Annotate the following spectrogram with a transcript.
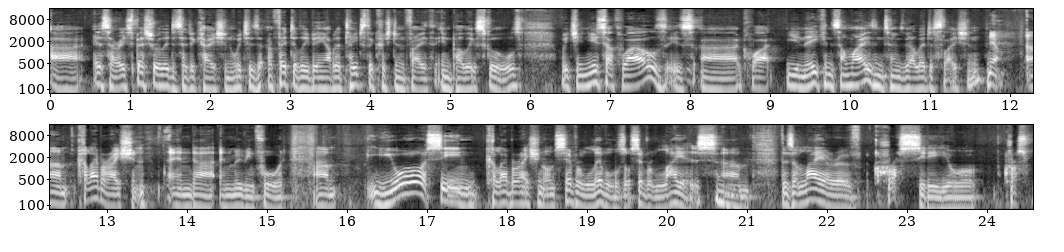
Uh, uh, SRE, Special Religious Education, which is effectively being able to teach the Christian faith in public schools, which in New South Wales is uh, quite unique in some ways in terms of our legislation. Now, um, collaboration and uh, and moving forward. Um, you're seeing collaboration on several levels or several layers. Um, there's a layer of cross city or cross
